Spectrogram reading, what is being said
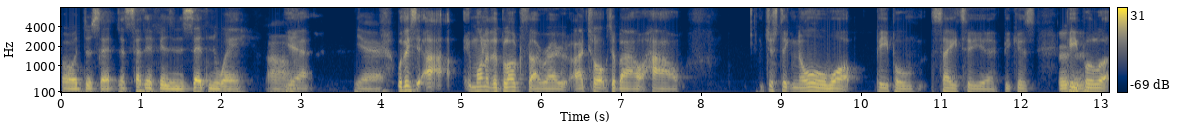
or do set, certain things in a certain way um, yeah. yeah Well, this uh, in one of the blogs that I wrote, I talked about how just ignore what people say to you because Mhm. people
